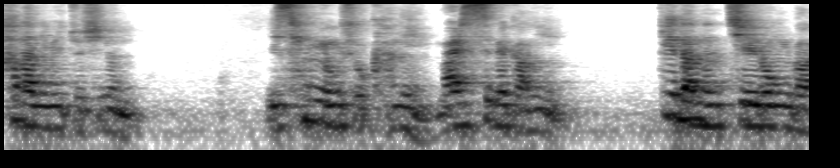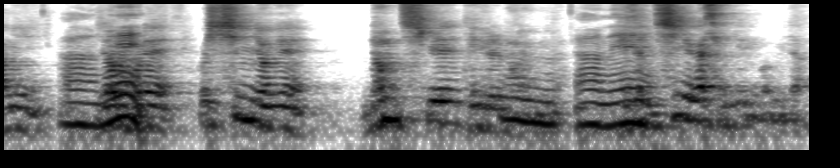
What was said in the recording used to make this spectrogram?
하나님이 주시는 이 생명수 강이 말씀의 강이 깨닫는 지혜로운 강이 아멘. 여러분의 그 심령에 넘치게 되기를 음. 바랍니다. 그래서 아멘. 지혜가 생기는 겁니다.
